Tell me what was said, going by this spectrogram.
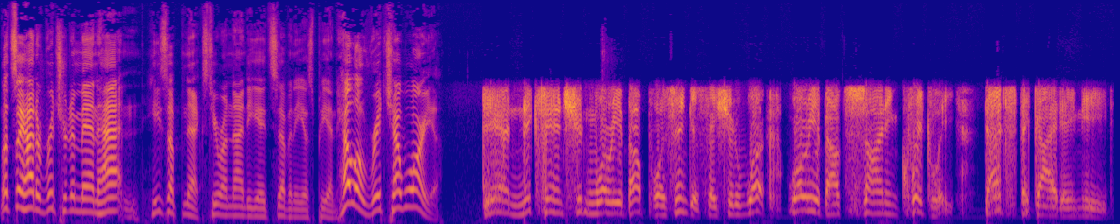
Let's say hi to Richard in Manhattan. He's up next here on 98.7 ESPN. Hello, Rich. How are you? Dan, Knicks fans shouldn't worry about Porzingis. They should wor- worry about signing Quickley. That's the guy they need.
